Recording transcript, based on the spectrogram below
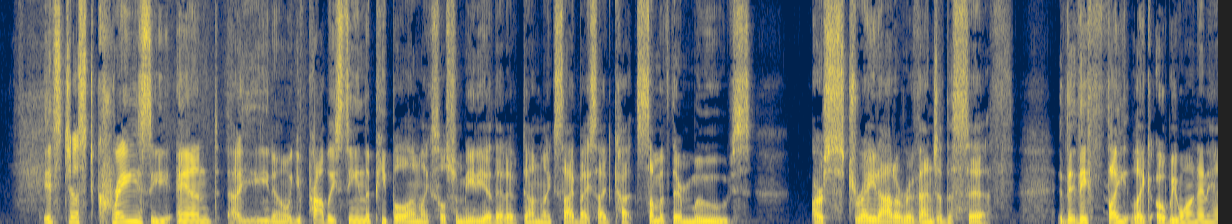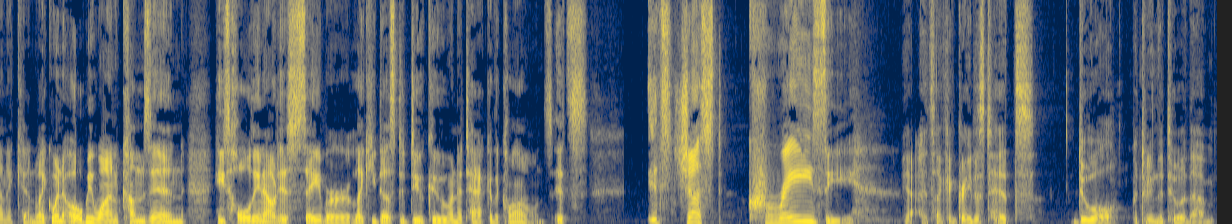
It's just crazy, and uh, you know you've probably seen the people on like social media that have done like side by side cuts. Some of their moves are straight out of Revenge of the Sith. They, they fight like Obi Wan and Anakin. Like when Obi Wan comes in, he's holding out his saber like he does to Dooku in Attack of the Clones. It's it's just crazy. Yeah, it's like a greatest hits duel between the two of them.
